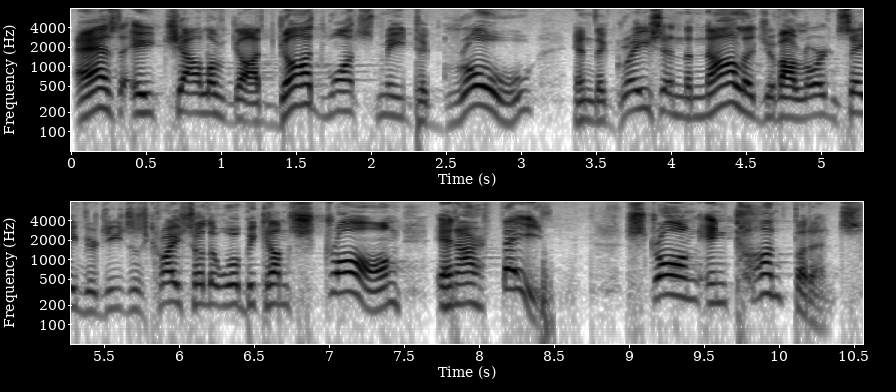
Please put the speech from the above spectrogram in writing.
As a child of God, God wants me to grow in the grace and the knowledge of our Lord and Savior Jesus Christ so that we'll become strong in our faith, strong in confidence.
